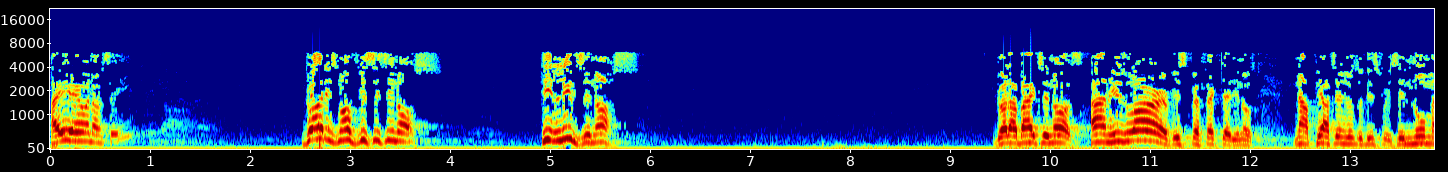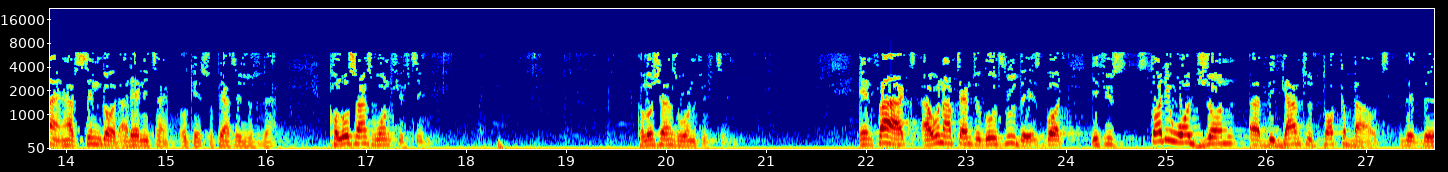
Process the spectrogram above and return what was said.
Are you hearing what I'm saying? God is not visiting us, He lives in us. God abides in us, and His love is perfected in us. Now, pay attention to this phrase. Say, No man have seen God at any time. Okay, so pay attention to that. Colossians 1.15. Colossians 1.15. In fact, I won't have time to go through this, but if you study what John uh, began to talk about, the, the,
